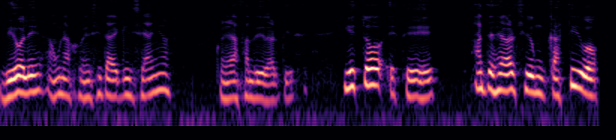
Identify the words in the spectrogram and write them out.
viole a una jovencita de 15 años con el afán de divertirse. Y esto, este, antes de haber sido un castigo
